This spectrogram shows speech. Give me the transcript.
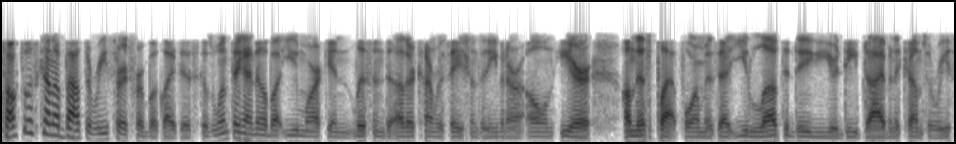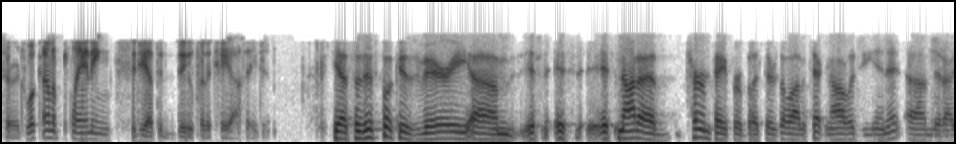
Talk to us kind of about the research for a book like this, because one thing I know about you, Mark, and listening to other conversations and even our own here on this platform is that you love to do your deep dive when it comes to research. What kind of planning did you have to do for the Chaos Agent? Yeah, so this book is very um, it's it's it's not a term paper, but there's a lot of technology in it um, that I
